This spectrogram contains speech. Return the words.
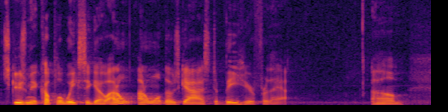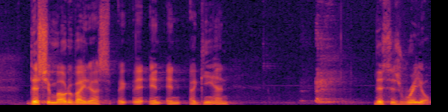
excuse me a couple of weeks ago. I don't I don't want those guys to be here for that. Um, this should motivate us. And, and again, this is real.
